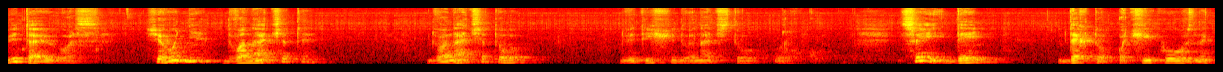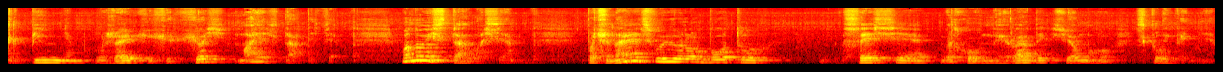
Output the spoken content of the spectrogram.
Вітаю вас. Сьогодні 12 12 2012 року. Цей день дехто очікував з нетерпінням, вважаючи, що щось має статися. Воно і сталося. Починає свою роботу сесія Верховної Ради сьомого скликання.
